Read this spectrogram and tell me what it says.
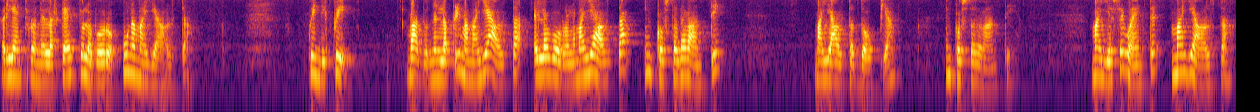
rientro nell'archetto lavoro una maglia alta. Quindi qui vado nella prima maglia alta e lavoro la maglia alta in costa davanti maglia alta doppia in costa davanti. Maglia seguente maglia alta.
